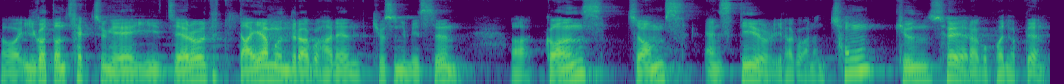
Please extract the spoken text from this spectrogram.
어, 읽었던 책 중에 이 제럴드 다이아몬드라고 하는 교수님이 쓴 어, Guns, Jumps and Steel이라고 하는 총, 균, 쇠라고 번역된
